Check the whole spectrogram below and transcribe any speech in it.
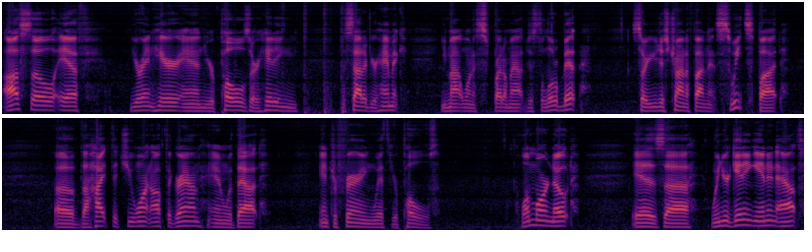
Also, if you're in here and your poles are hitting the side of your hammock, you might want to spread them out just a little bit. So you're just trying to find that sweet spot of the height that you want off the ground and without interfering with your poles. One more note is uh, when you're getting in and out,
